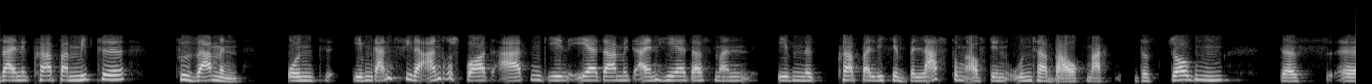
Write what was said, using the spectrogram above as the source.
seine Körpermitte zusammen. Und eben ganz viele andere Sportarten gehen eher damit einher, dass man eben eine körperliche Belastung auf den Unterbauch macht. Das Joggen, das äh,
